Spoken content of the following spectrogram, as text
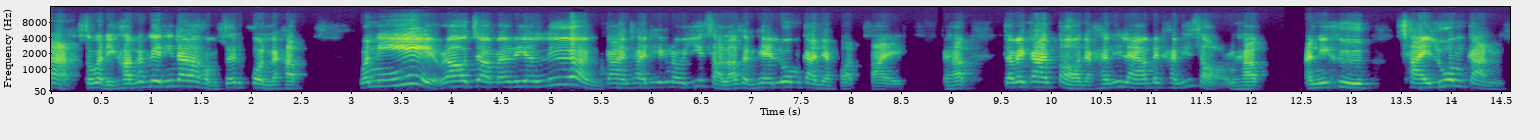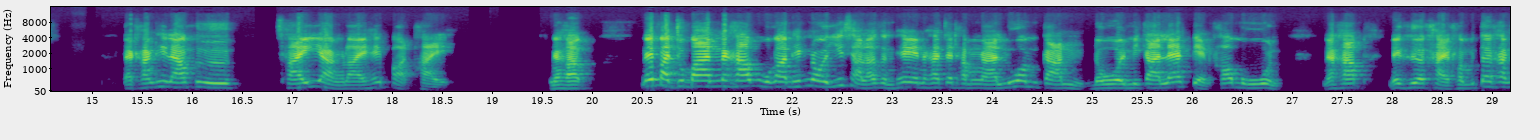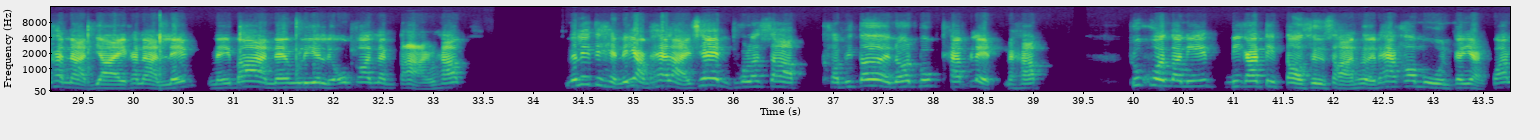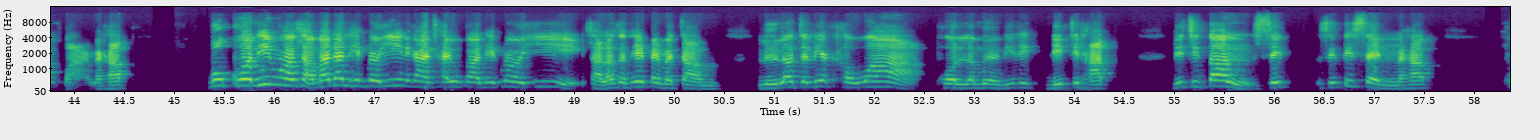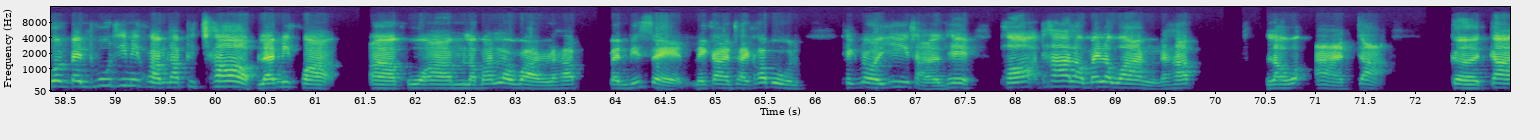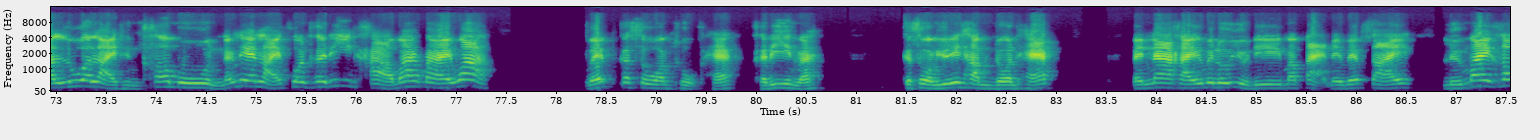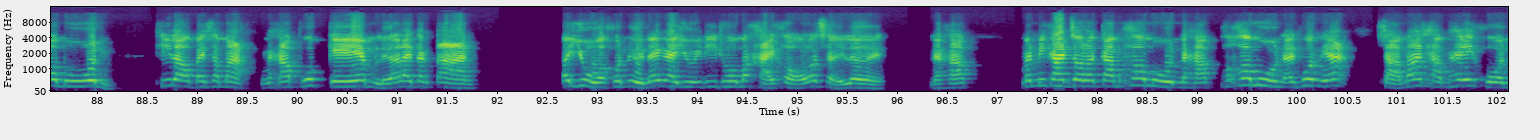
อะสวัสดีครับนักเรียนที่น่ารักของเซอร์ทุกคนนะครับ วันนี้เราจะมาเรียนเรื่องการใช้เทคโนโลยีสารสนเทศร่วมกันอย่างปลอดภัยนะครับ จะเป็นการต่อจากครั้งที่แล้วเป็นครั้งที่สองครับ อันนี้คือใช้ร่วมกัน แต่ครั้งที่แล้วคือใช้อย่างไรให้ปลอดภัยนะครับ ในปัจจุบันนะครับ อุปกรณ์เทคโนโลยีสารสนเทศนะฮะจะทำงานร่วมกัน โดยมีการแลกเปลี่ยนข้อมูลนะครับ ในเครือข่ายคอมพิวเตอร์ทั้งขนาดใหญ่ขนาดเล็กในบ้านในโรงเรียนหรือองค์กรต่างๆครับนักเรียนจะเห็นได้อย่างแพร่หลายเช่น โทรศัพท์ คอมพิวเตอร์โน้ตบุ๊กแท็บเล็ตนะครับ ทุกคนตอนนี้มีการติดต่อสื่อสารเผยแพร่ข้อมูลกันอย่างกว้างขวางนะครับ บุคคลที่มีความสามารถด้านเทคโนโลยีในการใช้อุปกรณ์เทคโนโลยีสารสนเทศเป็นประจำหรือเราจะเรียกเขาว่าพลเมืองดิจิดิจิทัลดิจิตอลซิติเซนนะครับ ควรเป็นผู้ที่มีความรับผิดชอบ และมีความอ่าความระมัดระวังนะครับ เป็นพิเศษในการใช้ข้อมูลเทคโนโลยีสารสนเทศ เพราะถ้าเราไม่ระวังนะครับ เราอาจจะเกิดการล่วไหลถึงข้อมูล นักเรียนหลายคนเคยได้ยินข่าวมากมายว่า เว็บกระทรวงถูกแฮกเคยได้ยินไหมกระทรวงยุติธรรมโดนแฮกเป็นหน้าใครก็ไม่รู้อยู่ดีมาแปะในเว็บไซต์ หรือไม่ข้อมูล ที่เราไปสมัครนะครับ พวกเกมหรืออะไรต่างๆ ไปอยู่กับคนอื่นได้ไงอยู่ดีโทรมาขายของเราเฉยเลยนะครับ มันมีการโจรกรรมข้อมูลนะครับ เพราะข้อมูลอันพวกเนี้ยสามารถทำให้คน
